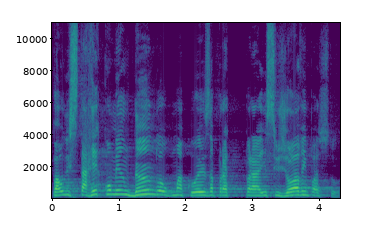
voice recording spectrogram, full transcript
Paulo está recomendando alguma coisa para esse jovem pastor,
